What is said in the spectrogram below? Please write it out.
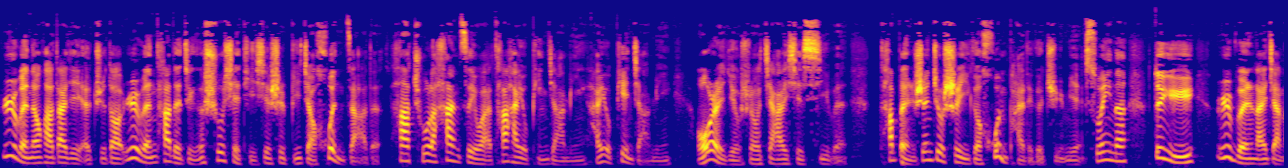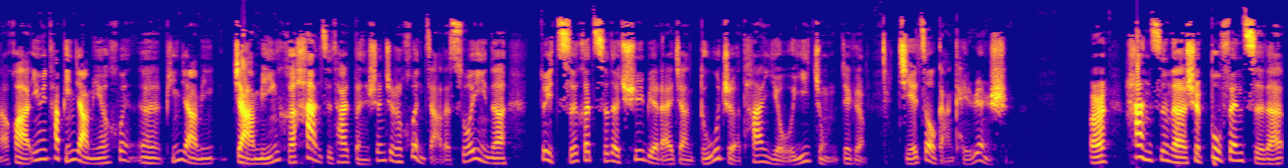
日文的话，大家也知道，日文它的整个书写体系是比较混杂的。它除了汉字以外，它还有平假名，还有片假名，偶尔有时候加一些西文。它本身就是一个混排的一个局面。所以呢，对于日本人来讲的话，因为它平假名和混呃平假名假名和汉字它本身就是混杂的，所以呢，对词和词的区别来讲，读者他有一种这个节奏感可以认识。而汉字呢是不分词的，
